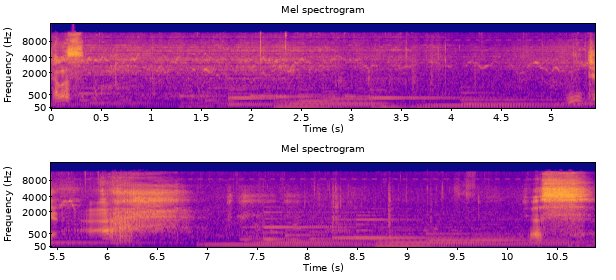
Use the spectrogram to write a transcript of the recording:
잡았어 자 좋았어.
